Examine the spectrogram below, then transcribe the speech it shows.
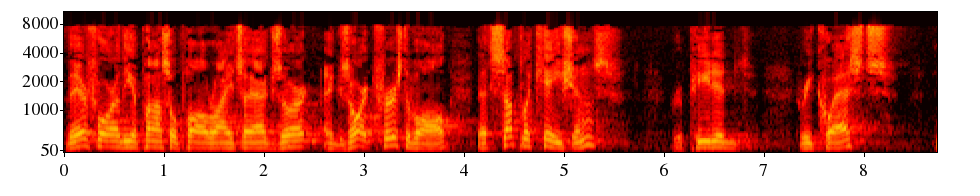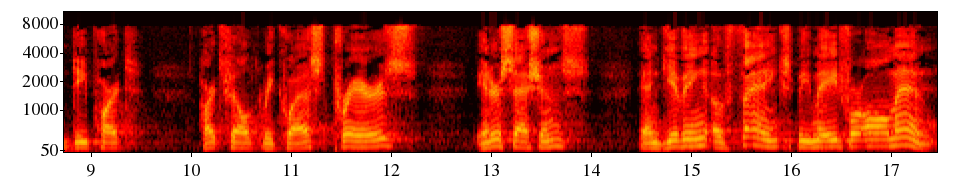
Therefore, the apostle Paul writes, I exhort, exhort first of all that supplications, repeated requests, deep heart, heartfelt requests, prayers, intercessions, and giving of thanks be made for all men,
